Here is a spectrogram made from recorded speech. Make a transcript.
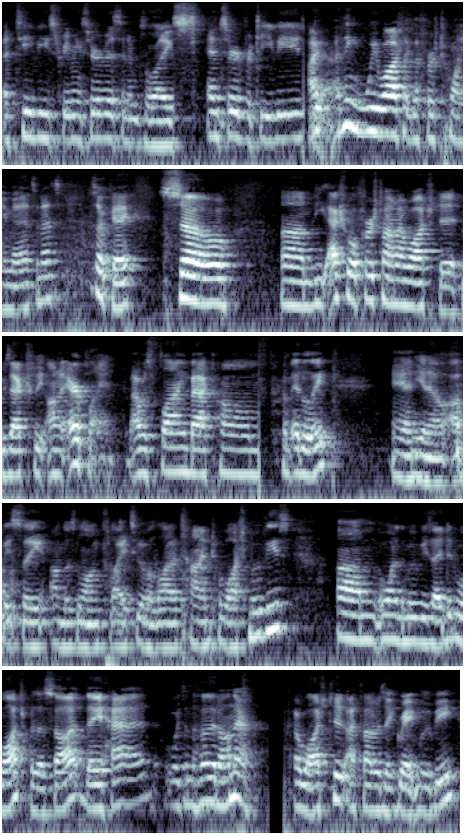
a TV streaming service, and it was like censored for TVs. I, I think we watched like the first 20 minutes, and that's it's okay. So. Um, the actual first time I watched it was actually on an airplane. I was flying back home from Italy, and you know, obviously on those long flights, you have a lot of time to watch movies. Um, one of the movies I did watch, but I saw it, they had Boyz n the Hood on there. I watched it. I thought it was a great movie.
